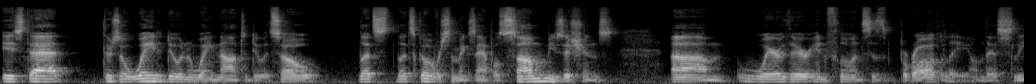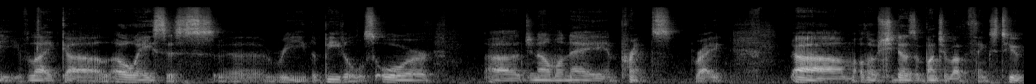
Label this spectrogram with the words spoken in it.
is that there's a way to do it and a way not to do it. So let's let's go over some examples. Some musicians um, wear their influences broadly on their sleeve like uh, oasis uh, re the beatles or uh, janelle monae and prince right um, although she does a bunch of other things too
